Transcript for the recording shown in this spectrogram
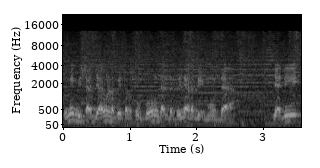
ini bisa jauh lebih terhubung dan tentunya lebih mudah. Jadi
